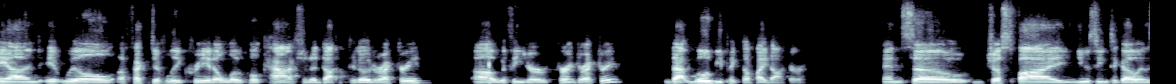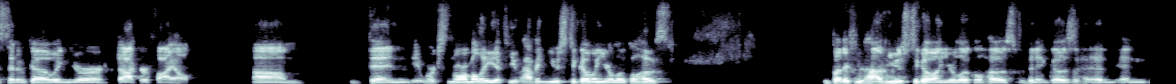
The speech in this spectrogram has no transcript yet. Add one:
And it will effectively create a local cache in a to go directory uh, within your current directory that will be picked up by Docker. And so just by using to go instead of go in your Docker file, um, then it works normally if you haven't used to go in your local host. But if you have used to go on your local host, then it goes ahead and,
